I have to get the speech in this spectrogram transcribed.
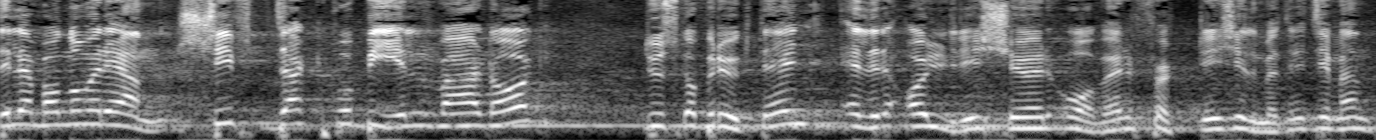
Dilemma nummer én. Skift dekk på bilen hver dag. Du skal bruke den, eller aldri kjøre over 40 km i timen.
